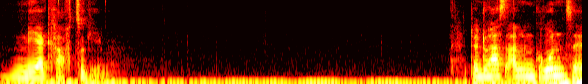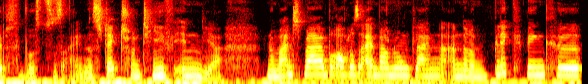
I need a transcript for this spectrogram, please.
mehr Kraft zu geben. Denn du hast allen Grund, selbstbewusst zu sein. Es steckt schon tief in dir. Nur manchmal braucht es einfach nur einen kleinen anderen Blickwinkel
